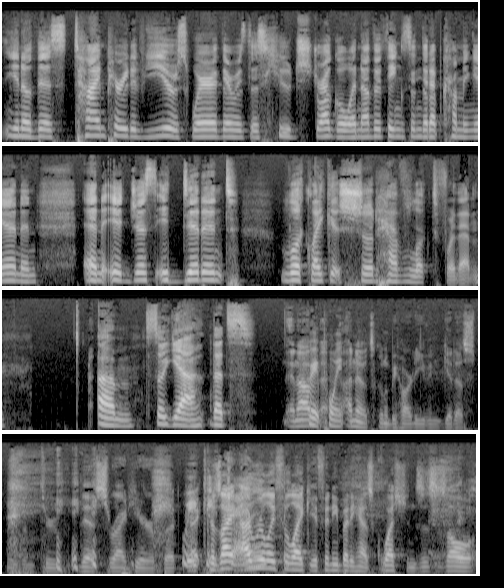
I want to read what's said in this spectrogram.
you know this time period of years where there was this huge struggle, and other things ended up coming in, and and it just it didn't look like it should have looked for them. Um, so yeah, that's and Great I, point. I know it's going to be hard to even get us moving through this right here, but because I, I, really feel like if anybody has questions, this is all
